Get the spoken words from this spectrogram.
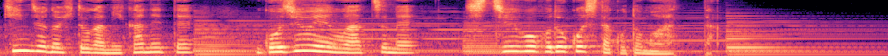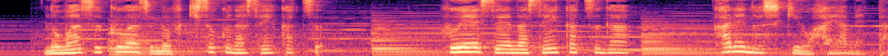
近所の人が見かねて50円を集め支柱を施したこともあった。飲まず食わずの不規則な生活。不衛生な生活が彼の死期を早めた。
